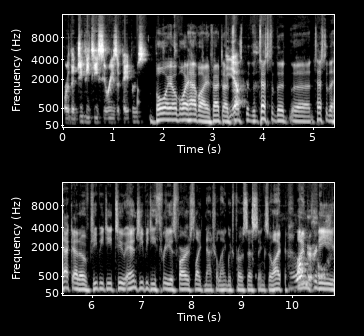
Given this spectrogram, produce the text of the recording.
or the GPT series of papers? Boy, oh boy, have I! In fact, I've Yeah. tested the tested the uh, tested the heck out of GPT two and GPT three as far as like natural language processing. So I I'm pretty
